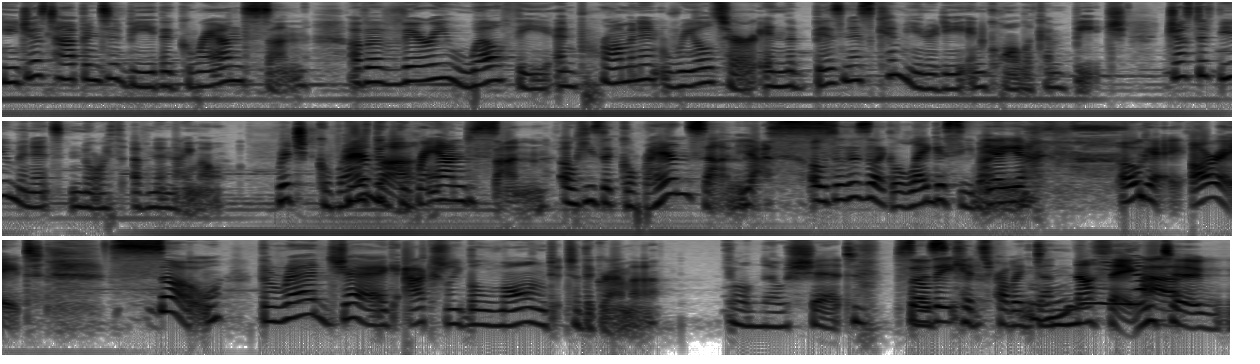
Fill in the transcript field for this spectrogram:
he just happened to be the grandson of a very wealthy and prominent realtor in the business community in Qualicum Beach, just a few minutes north of Nanaimo. Rich He's grandma. the grandson. oh, he's a grandson. Yes. Oh, so this is like legacy money. Yeah, yeah. okay. All right. So the red jag actually belonged to the grandma. Well, no shit. So this they- kid's probably done nothing Yeah. to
